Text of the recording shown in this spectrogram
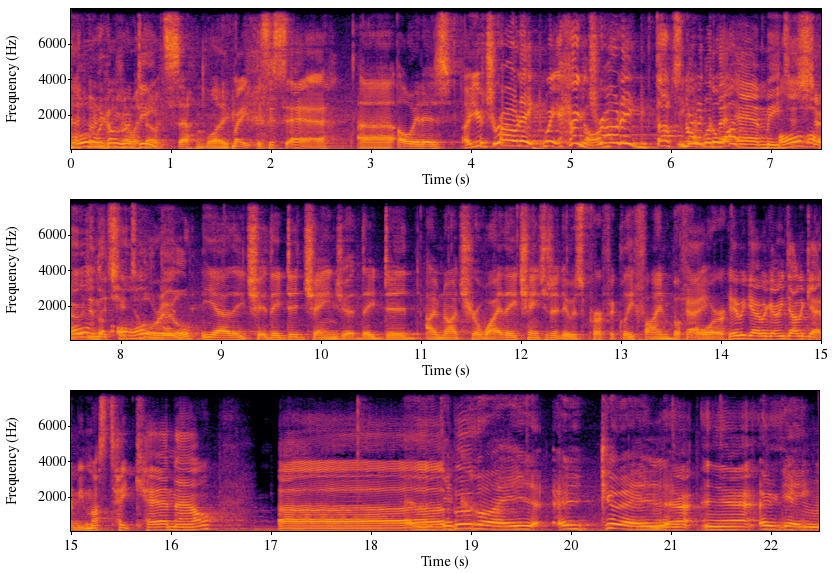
Oh, we're gonna go what that would deep. sound like. Wait, is this air? Uh, oh, it is. Oh, you're drowning. Wait, hang You're on. Drowning. That's You not gotta what go the up. air meter Hold- showed hold- in the tutorial. it. Yeah, they ch- they did change it. They did. I'm not sure why they changed it. It was perfectly fine Okay, before. here we go. We're going down again. We must take care now. Uh, boop. Good. yeah, yeah. Okay,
